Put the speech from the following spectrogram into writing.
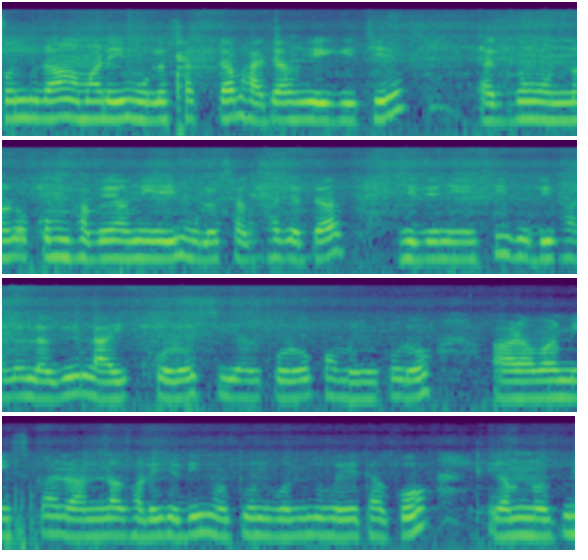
বন্ধুরা, আমার এই মূল শাকটা ভাজা হয়ে গেছে। একদম অন্যরকমভাবে আমি এই মূলো শাক ভাজাটা ভেজে নিয়েছি। যদি ভালো লাগে লাইক করো শেয়ার করো কমেন্ট করো। আর আমার মিসকার রান্নাঘরে যদি নতুন বন্ধু হয়ে থাকো, এরম নতুন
